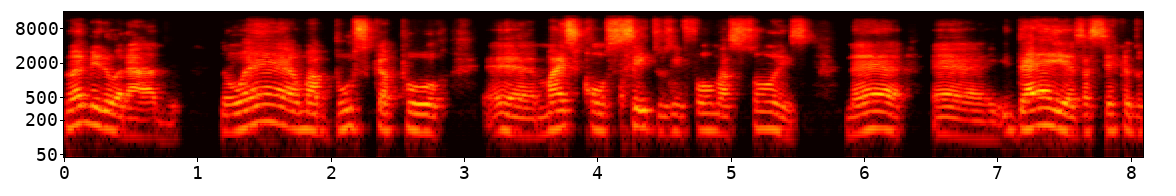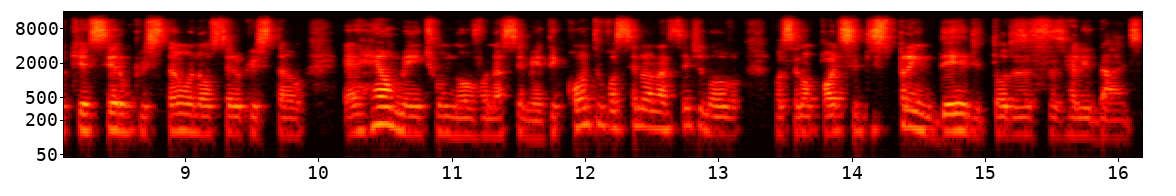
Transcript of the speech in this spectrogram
não é melhorado, não é uma busca por é, mais conceitos, informações, né, é, ideias acerca do que ser um cristão ou não ser um cristão. É realmente um novo nascimento. Enquanto você não nascer de novo, você não pode se desprender de todas essas realidades.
